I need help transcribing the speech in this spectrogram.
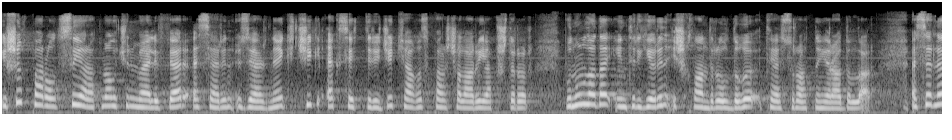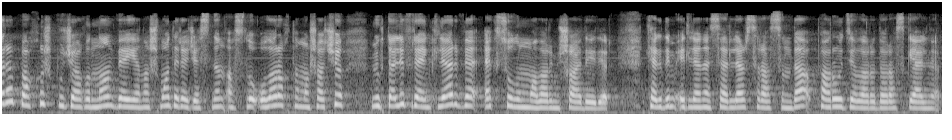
İşıq parıltısı yaratmaq üçün müəlliflər əsərin üzərinə kiçik əks etdirici kağız parçaları yapışdırır. Bununla da interyerin işıqlandırıldığı təəssüratını yaradırlar. Əsərlərə baxış bucağından və yanaşma dərəcəsindən asılı olaraq tamaşaçı müxtəlif rənglər və əks olunmalar müşahidə edir. Təqdim edilən əsərlər sırasında parodiyalara da rast gəlinir.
